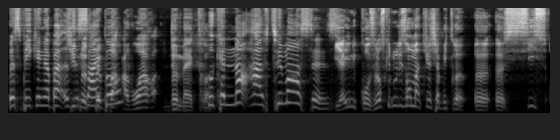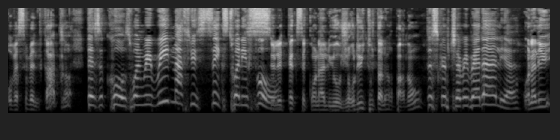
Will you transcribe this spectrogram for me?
We're speaking about a qui ne peut pas avoir deux maîtres. who cannot have two masters. Il y a une cause. Lorsque nous lisons Matthieu chapitre euh, euh, 6 au verset 24, There's a cause. When we read Matthew 6 24, c'est le texte qu'on a lu aujourd'hui, tout à l'heure, pardon. the scripture we read earlier, On a lu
